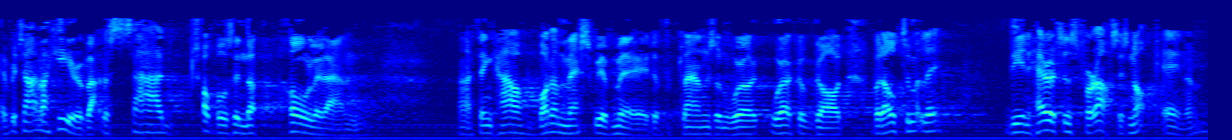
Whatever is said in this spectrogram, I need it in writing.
Every time I hear about the sad troubles in the Holy Land, I think how, what a mess we have made of the plans and work, work of God. But ultimately, the inheritance for us is not Canaan.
